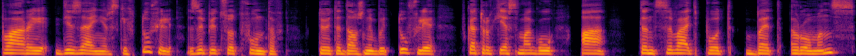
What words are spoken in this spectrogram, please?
пары дизайнерских туфель за 500 фунтов – то это должны быть туфли, в которых я смогу а. танцевать под «Bad Romance»,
